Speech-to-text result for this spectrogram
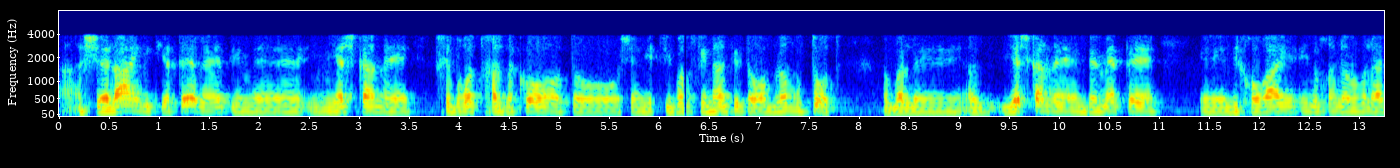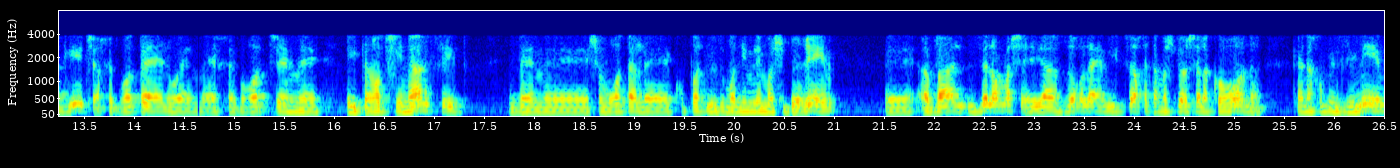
השאלה היא מתייתרת אם, אה, אם יש כאן חברות חזקות או שהן יציבות פיננסית או הן לא מוטות, אבל אז יש כאן באמת לכאורה היינו יכולים לבוא ולהגיד שהחברות האלו הן חברות שהן איתנות פיננסית והן אה, שומרות על אה, קופות מזומנים למשברים, אה, אבל זה לא מה שיעזור להם לצלוח את המשבר של הקורונה, כי אנחנו מבינים,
